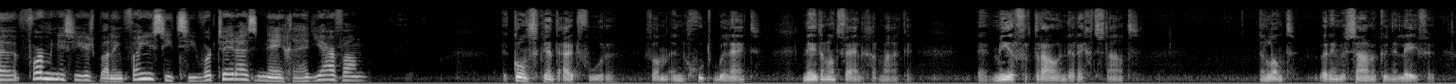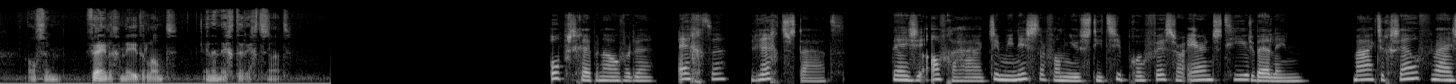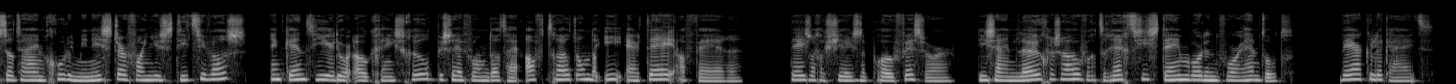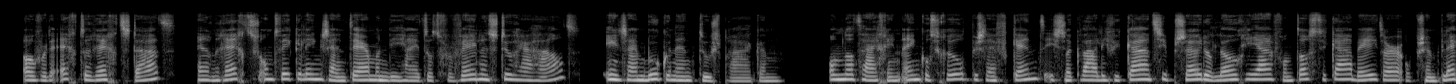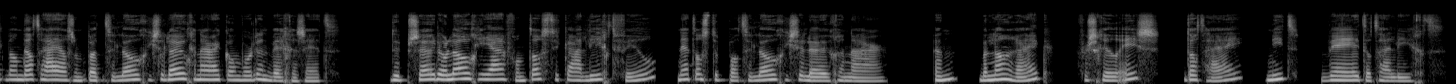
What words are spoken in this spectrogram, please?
Uh, voor minister Heersballing van Justitie wordt 2009 het jaar van... Consequent uitvoeren van een goed beleid. Nederland veiliger maken. Uh, meer vertrouwen in de rechtsstaat. Een land waarin we samen kunnen leven als een veilig Nederland en een echte rechtsstaat. Opscheppen over de echte rechtsstaat. Deze afgehaakte minister van Justitie, professor Ernst Hierbellin, maakt zichzelf wijs dat hij een goede minister van Justitie was en kent hierdoor ook geen schuldbesef omdat hij aftrad om de IRT-affaire. Deze gesjeesde professor, die zijn leugens over het rechtssysteem worden voor hem tot werkelijkheid. Over de echte rechtsstaat en rechtsontwikkeling zijn termen die hij tot vervelens toe herhaalt in zijn boeken en toespraken omdat hij geen enkel schuldbesef kent, is de kwalificatie pseudologia fantastica beter op zijn plek dan dat hij als een pathologische leugenaar kan worden weggezet. De pseudologia fantastica liegt veel, net als de pathologische leugenaar. Een belangrijk verschil is dat hij niet weet dat hij liegt.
